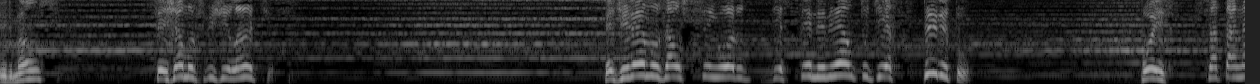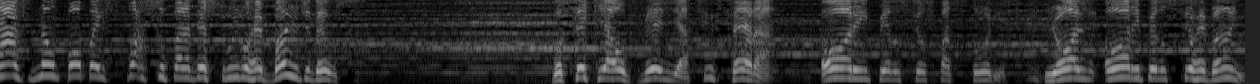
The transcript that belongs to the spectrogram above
Irmãos, sejamos vigilantes. Pediremos ao Senhor o discernimento de espírito, pois Satanás não poupa esforço para destruir o rebanho de Deus. Você que é a ovelha sincera, orem pelos seus pastores e orem pelo seu rebanho,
